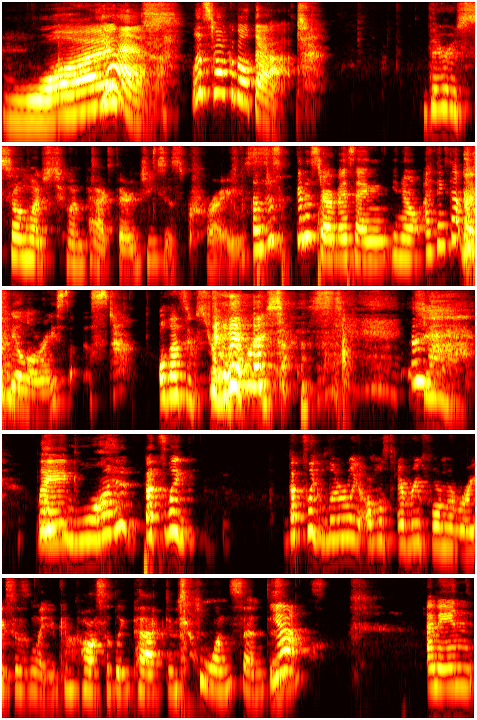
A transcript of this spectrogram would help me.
What? Yeah. Let's talk about that. There is so much to unpack there. Jesus Christ. I'm just gonna start by saying, you know, I think that might be a little racist. Oh, that's extremely racist. Yeah. Like, Like, what? That's like that's like literally almost every form of racism that you can possibly pack into one sentence. Yeah. I mean,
